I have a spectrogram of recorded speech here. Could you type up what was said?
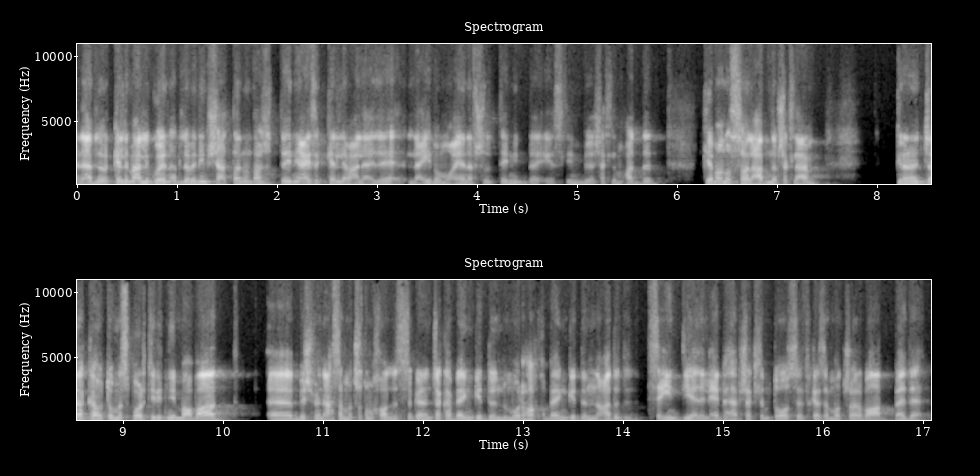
أنا قبل ما أتكلم على الاجوان قبل ما نمشي على ال time الشوط الثاني عايز أتكلم على أداء لعيبة معينة في الشوط الثاني يا سليم بشكل محدد. كان نص ملعبنا بشكل عام. جرانيت جاكا وتوماس بارتي الاثنين مع بعض مش من أحسن ماتشاتهم خالص. جرانيت جاكا باين جدا إنه مرهق باين جدا ان عدد 90 دقيقة اللي لعبها بشكل متواصل في كذا ماتش ورا بعض بدأ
